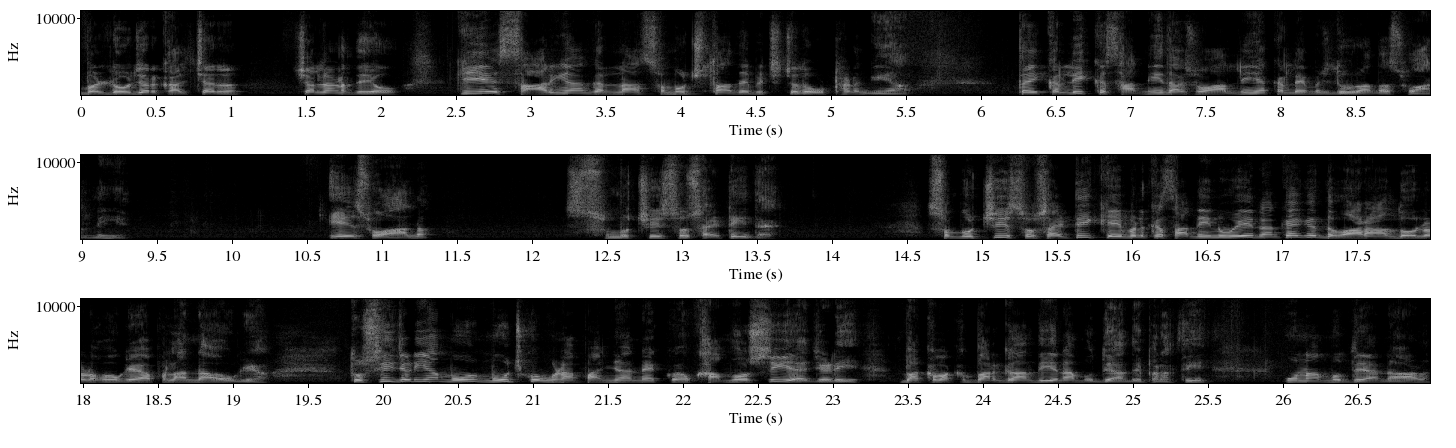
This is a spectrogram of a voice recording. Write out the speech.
ਬਲਡੋਜ਼ਰ ਕਲਚਰ ਚੱਲਣ ਦਿਓ, ਕਿ ਇਹ ਸਾਰੀਆਂ ਗੱਲਾਂ ਸਮੁੱਚਤਾ ਦੇ ਵਿੱਚ ਜਦੋਂ ਉੱਠਣਗੀਆਂ, ਤਾਂ ਇਹ ਇਕੱਲੀ ਕਿਸਾਨੀ ਦਾ ਸਵਾਲ ਨਹੀਂ ਹੈ, ਇਕੱਲੇ ਮਜ਼ਦੂਰਾਂ ਦਾ ਸਵਾਲ ਨਹੀਂ ਹੈ। ਇਹ ਸਵਾਲ ਸਮੁੱਚੀ ਸੁਸਾਇਟੀ ਦਾ ਹੈ। ਸਮੁੱਚੀ ਸੁਸਾਇਟੀ ਕੇਵਲ ਕਿਸਾਨੀ ਨੂੰ ਇਹ ਨਾ ਕਹੇ ਕਿ ਦੁਬਾਰਾ ਅੰਦੋਲਨ ਹੋ ਗਿਆ, ਫਲਾਨਾ ਹੋ ਗਿਆ। ਤੁਸੀਂ ਜਿਹੜੀਆਂ ਮੂੰਹ ਮੂੰਹ ਚ ਘੁੰਗਣਾ ਪਾਈਆਂ ਨੇ ਖਾਮੋਸ਼ੀ ਹੈ ਜਿਹੜੀ ਵੱਖ-ਵੱਖ ਵਰਗਾਂ ਦੀ ਇਹਨਾਂ ਮੁੱਦਿਆਂ ਦੇ ਪ੍ਰਤੀ, ਉਹਨਾਂ ਮੁੱਦਿਆਂ ਨਾਲ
